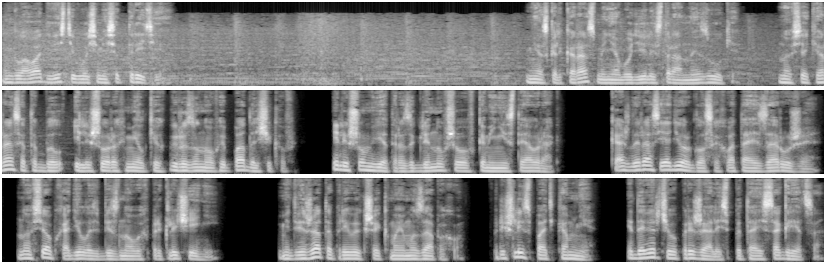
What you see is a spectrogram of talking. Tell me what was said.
Глава 283. Несколько раз меня будили странные звуки, но всякий раз это был или шорох мелких грызунов и падальщиков, или шум ветра, заглянувшего в каменистый овраг. Каждый раз я дергался, хватаясь за оружие, но все обходилось без новых приключений. Медвежата, привыкшие к моему запаху, пришли спать ко мне и доверчиво прижались, пытаясь согреться.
